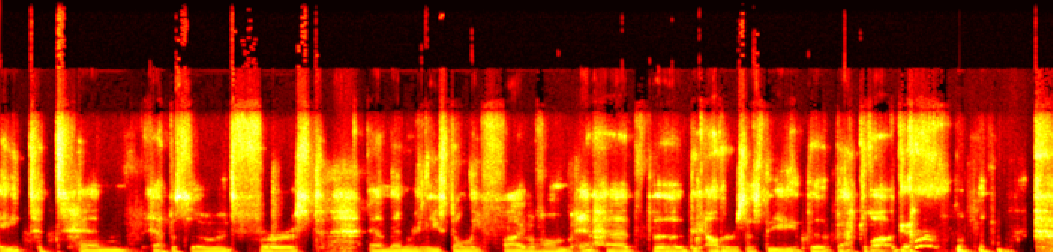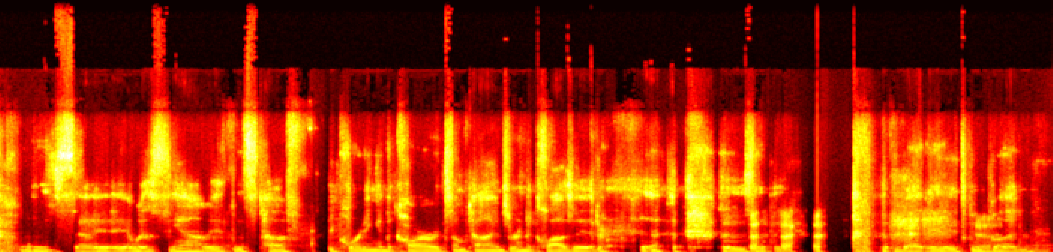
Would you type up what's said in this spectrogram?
eight to 10 episodes first, and then released only five of them and had the, the others as the, the backlog. so it, it, was, you know, it, it's tough recording in the car sometimes or in the closet or something. but it, has been yeah. fun.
